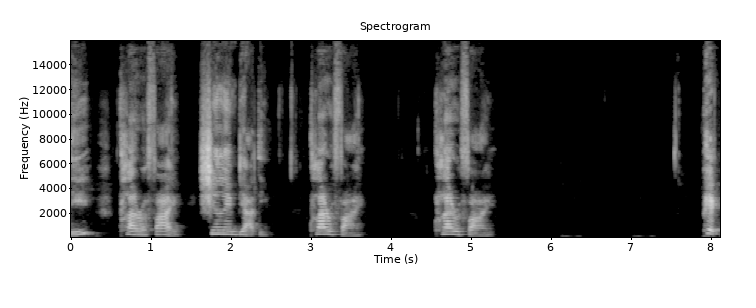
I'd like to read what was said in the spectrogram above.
သည် clarify ရှင်းလင်းပြသည် clarify clarify pick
